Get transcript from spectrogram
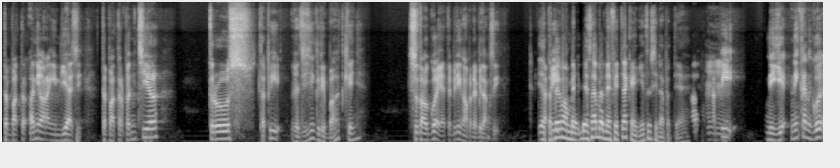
tempat ter- oh, ini orang India sih. Tempat terpencil. Terus tapi gajinya gede banget kayaknya. Setahu gue ya, tapi dia nggak pernah bilang sih. Ya Tapi- tapi, emang biasa benefitnya kayak gitu sih dapetnya. Tapi nih, ini kan gue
